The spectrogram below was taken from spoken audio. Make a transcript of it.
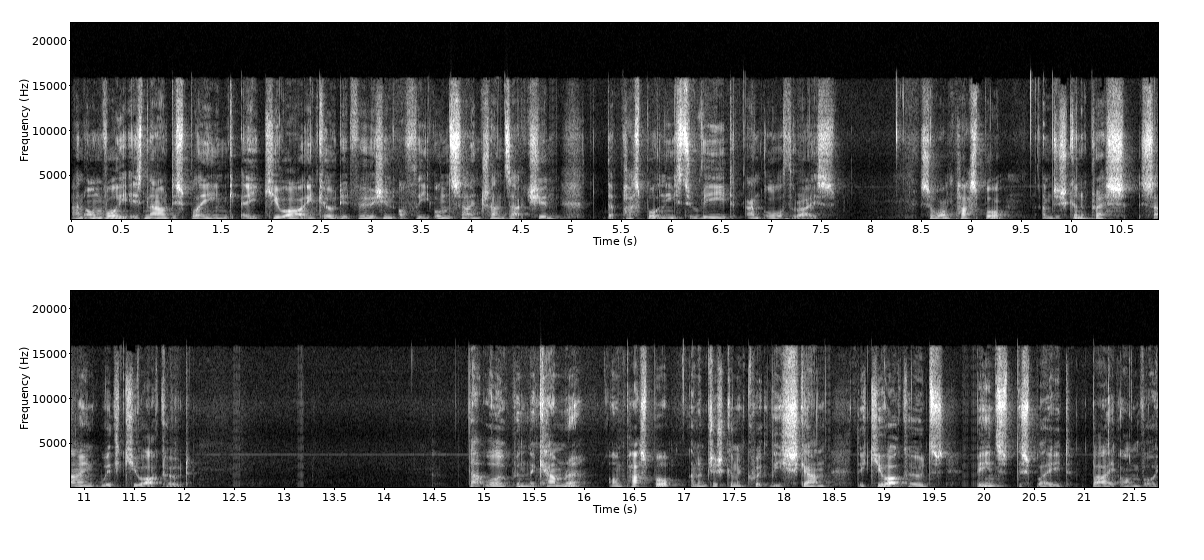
and Envoy is now displaying a QR encoded version of the unsigned transaction that Passport needs to read and authorize. So on Passport, I'm just going to press sign with QR code. That will open the camera on Passport and I'm just going to quickly scan the QR codes being displayed by Envoy.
